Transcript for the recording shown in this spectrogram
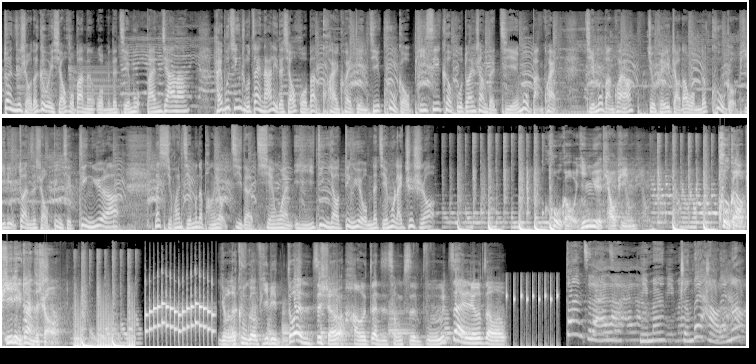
段子手的各位小伙伴们，我们的节目搬家啦！还不清楚在哪里的小伙伴，快快点击酷狗 PC 客户端上的节目板块，节目板块啊，就可以找到我们的酷狗霹雳段子手，并且订阅了。那喜欢节目的朋友，记得千万一定要订阅我们的节目来支持哦。酷狗音乐调频，酷狗霹雳段子手。有了酷狗霹雳段子手，好段子从此不再流走。段子来了，你们准备好了吗？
